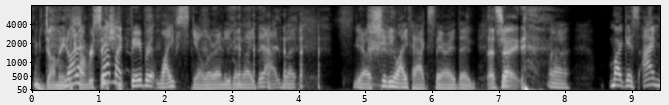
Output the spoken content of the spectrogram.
Dominate not the conversation. A, not my favorite life skill or anything like that, but you know, shitty life hacks there, I think. That's right. uh, Marcus, I'm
